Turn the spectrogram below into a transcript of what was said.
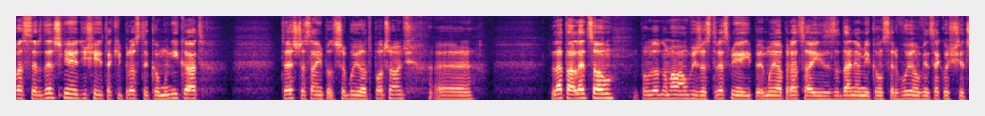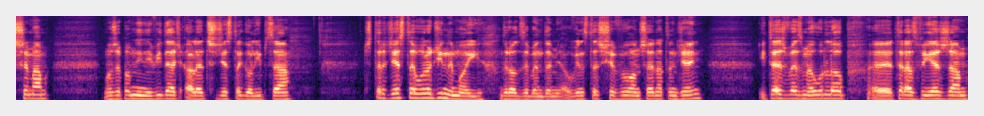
Was serdecznie. Dzisiaj taki prosty komunikat. Też czasami potrzebuję odpocząć. E, lata lecą. Podobno mama mówi, że stres mnie i moja praca i zadania mnie konserwują, więc jakoś się trzymam. Może po mnie nie widać, ale 30 lipca 40 urodziny moi drodzy będę miał, więc też się wyłączę na ten dzień i też wezmę urlop. E, teraz wyjeżdżam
